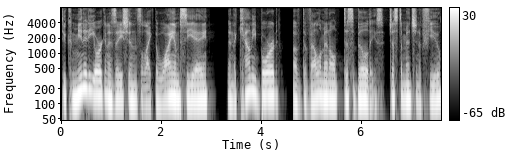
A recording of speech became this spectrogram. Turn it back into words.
to community organizations like the YMCA and the County Board of Developmental Disabilities, just to mention a few.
